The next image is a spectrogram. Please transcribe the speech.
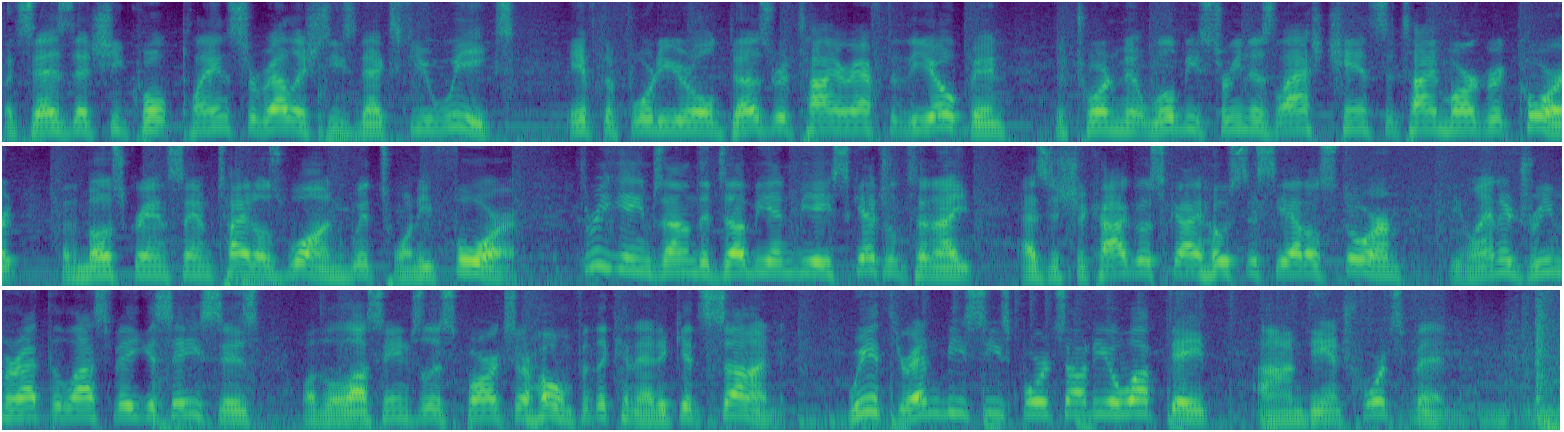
but says that she, quote, plans to relish these next few weeks. If the 40 year old does retire after the Open, the tournament will be Serena's last chance to tie Margaret Court for the most Grand Slam titles won with 24. Three games on the WNBA schedule tonight as the Chicago Sky host the Seattle Storm, the Atlanta Dream are at the Las Vegas Aces, while the Los Angeles Sparks are home for the Connecticut Sun. With your NBC Sports Audio Update, I'm Dan Schwartzman.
